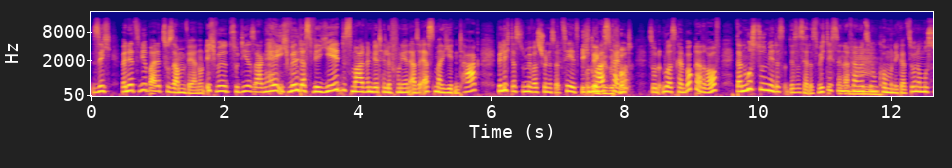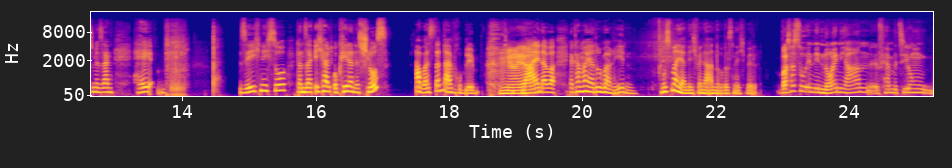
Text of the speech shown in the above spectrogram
sich, wenn jetzt wir beide zusammen wären und ich würde zu dir sagen, hey, ich will, dass wir jedes Mal, wenn wir telefonieren, also erstmal jeden Tag, will ich, dass du mir was Schönes erzählst. Ich und du hast keinen, sofort. so, du hast keinen Bock darauf, dann musst du mir das, das ist ja das Wichtigste in der Mhm. Fernbeziehung, Kommunikation, dann musst du mir sagen, hey, pff, sehe ich nicht so, dann sag ich halt, okay, dann ist Schluss, aber ist dann dein Problem. Ja, ja. Nein, aber da kann man ja drüber reden. Muss man ja nicht, wenn der andere das nicht will. Was hast du in den neun Jahren äh, Fernbeziehungen,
